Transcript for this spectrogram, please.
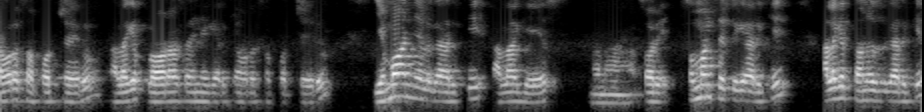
ఎవరు సపోర్ట్ చేయరు. అలాగే ఫ్లోరా సైని గారికి ఎవరు సపోర్ట్ చేయరు. ఎమాన్యుల్ గారికి అలాగే మన సారీ సుమన్ శెట్టి గారికి అలాగే తనుజ్ గారికి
